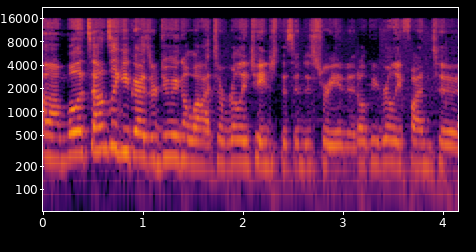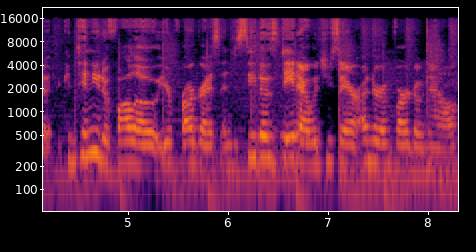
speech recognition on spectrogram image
Um, well, it sounds like you guys are doing a lot to really change this industry, and it'll be really fun to continue to follow your progress and to see those data, which you say are under embargo now,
